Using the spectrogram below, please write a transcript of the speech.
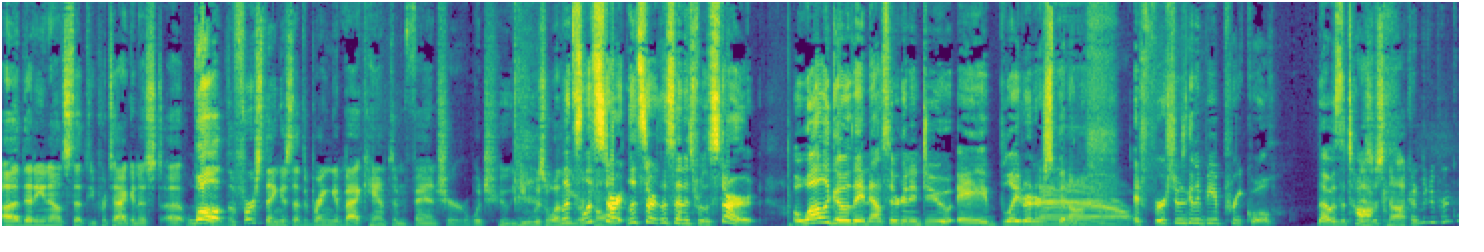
Uh, that he announced that the protagonist. Uh, well, the first thing is that they're bringing it back Hampton Fancher, which who he was one of Let's the let's start let's start the sentence from the start. A while ago, they announced they were going to do a Blade Runner spinoff. Ow. At first, it was going to be a prequel. That was the talk. Is this not going to be a prequel?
